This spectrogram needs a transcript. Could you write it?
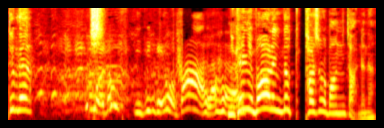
对不对？我都已经给我爸了。你给你爸了，你都他是不是帮你攒着呢？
